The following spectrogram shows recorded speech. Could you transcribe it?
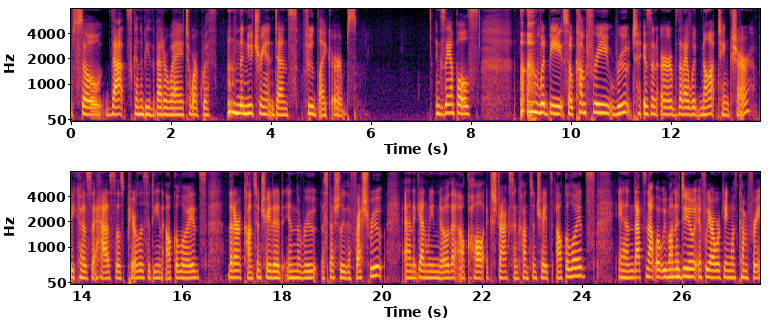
So that's going to be the better way to work with the nutrient dense food like herbs. Examples would be so comfrey root is an herb that I would not tincture because it has those pyrrolizidine alkaloids that are concentrated in the root, especially the fresh root. And again, we know that alcohol extracts and concentrates alkaloids. And that's not what we want to do if we are working with comfrey.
